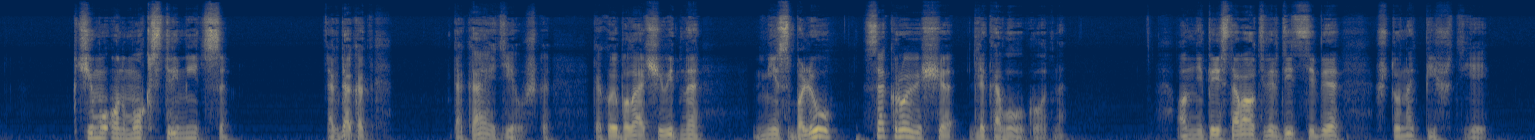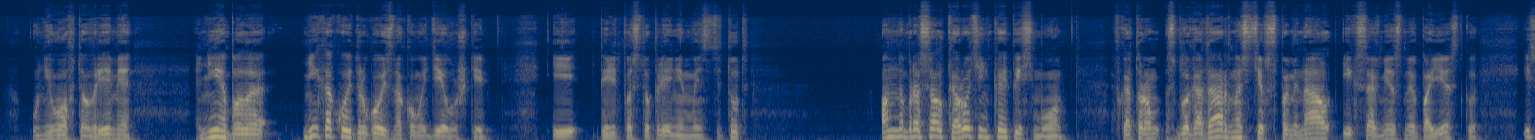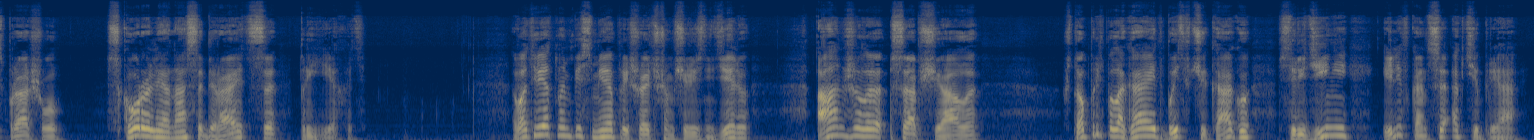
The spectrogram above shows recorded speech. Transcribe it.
к чему он мог стремиться, тогда как такая девушка, какой была очевидно мисс Блю, сокровище для кого угодно. Он не переставал твердить себе, что напишет ей. У него в то время не было никакой другой знакомой девушки, и перед поступлением в институт он набросал коротенькое письмо, в котором с благодарностью вспоминал их совместную поездку и спрашивал, скоро ли она собирается приехать. В ответном письме, пришедшем через неделю, Анжела сообщала, что предполагает быть в Чикаго в середине или в конце октября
